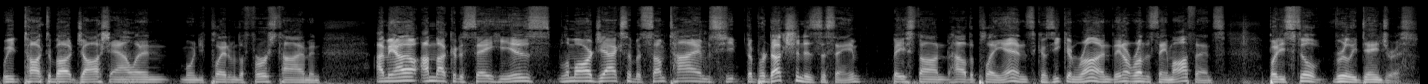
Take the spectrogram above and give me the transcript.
We talked about Josh Allen when you played him the first time, and I mean, I, I'm not going to say he is Lamar Jackson, but sometimes he, the production is the same based on how the play ends because he can run. They don't run the same offense, but he's still really dangerous.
